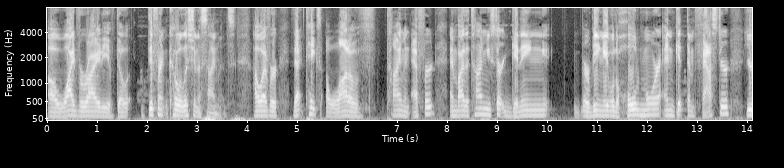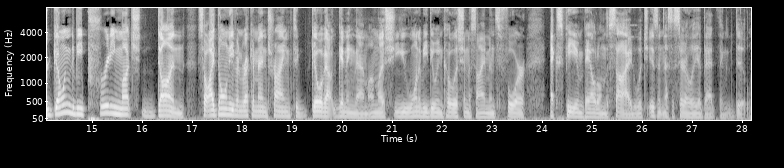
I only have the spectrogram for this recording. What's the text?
a wide variety of different coalition assignments. However, that takes a lot of time and effort, and by the time you start getting or being able to hold more and get them faster, you're going to be pretty much done. So I don't even recommend trying to go about getting them unless you want to be doing coalition assignments for XP bayld on the side, which isn't necessarily a bad thing to do.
